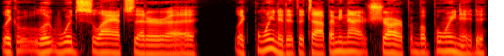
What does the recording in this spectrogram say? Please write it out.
like wood slats that are uh, like pointed at the top. I mean, not sharp, but pointed.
